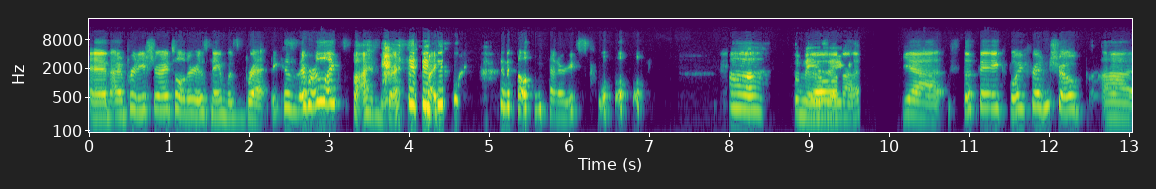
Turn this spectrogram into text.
And I'm pretty sure I told her his name was Brett because there were like five Brett in elementary school. Oh, amazing. So, uh, yeah, the fake boyfriend trope, uh,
